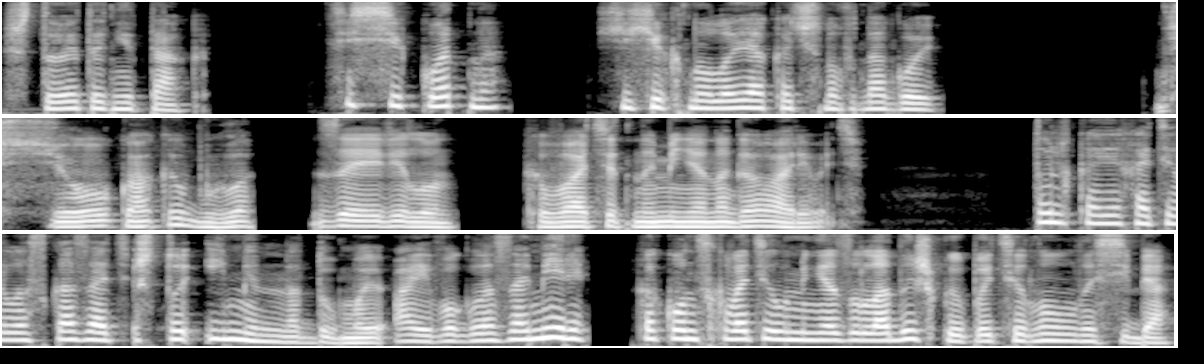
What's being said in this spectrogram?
что это не так. «Щекотно», — хихикнула я, качнув ногой. «Все как и было», — заявил он. «Хватит на меня наговаривать». Только я хотела сказать, что именно думаю о его глазомере, как он схватил меня за лодыжку и потянул на себя.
